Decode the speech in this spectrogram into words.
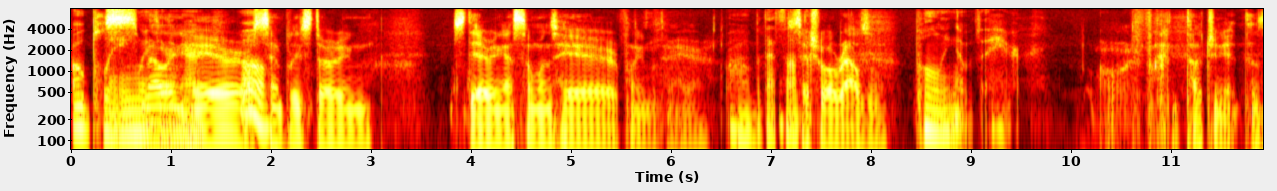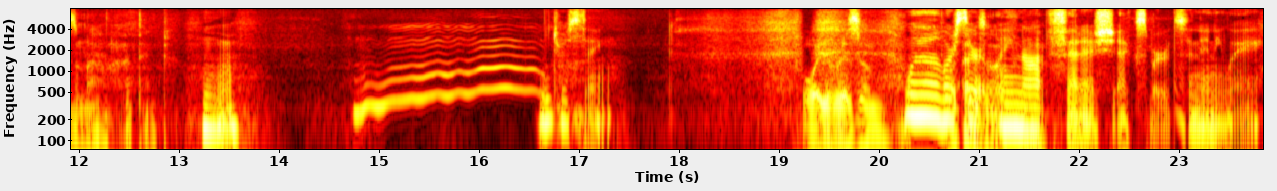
Oh, playing smelling with hair. hair, or Oh. simply starting staring at someone's hair, or playing with their hair. Oh, but that's not Sexual arousal, pulling of the hair. or fucking touching it doesn't matter. I think. Hmm. Interesting. Voyeurism. Well, we're certainly not fetish experts in any way.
